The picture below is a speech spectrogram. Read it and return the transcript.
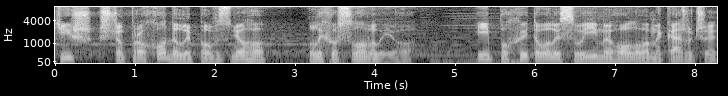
Ті ж, що проходили повз нього, лихословили його і похитували своїми головами, кажучи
